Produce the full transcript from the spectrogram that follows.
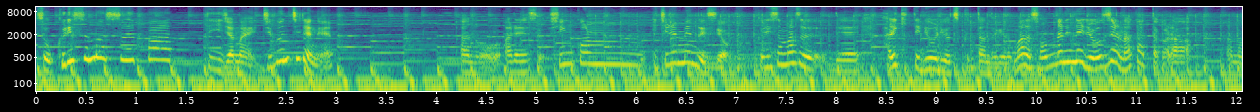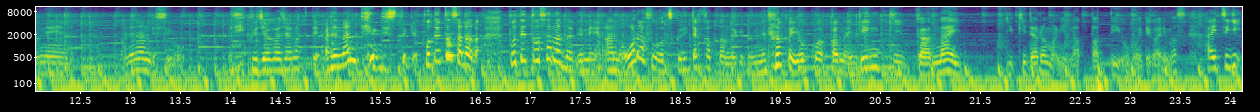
そうクリスマスパーティーじゃない。自分家でねあのあれですよ。新婚1年目ですよ。クリスマスで張り切って料理を作ったんだけどまだそんなにね上手じゃなかったからあのねあれなんですよ。肉じゃがじゃなくてあれなんて言うんでしたっけ？ポテトサラダ。ポテトサラダでねあのオラフを作りたかったんだけどね。なんかよくわかんない。元気がない雪だるまになったっていう思い出があります。はい次。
